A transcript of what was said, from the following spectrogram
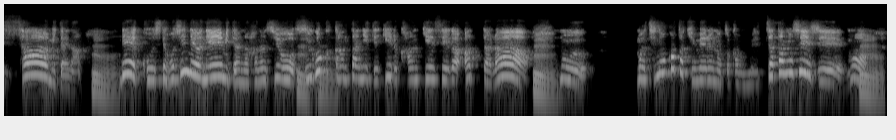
てさあ、みたいな。うん。で、こうしてほしいんだよね、みたいな話をうんすごく簡単にできる関係性があったら、うん。もう、街のこと決めるのとかもめっちゃ楽しいし、もう、うん。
